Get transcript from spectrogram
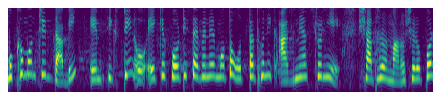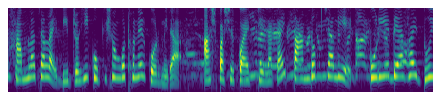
মুখ্যমন্ত্রীর দাবি এম সিক্সটিন ও একে ফোরটি সেভেনের মতো অত্যাধুনিক আগ্নেয়াস্ত্র নিয়ে সাধারণ মানুষের ওপর হামলা চালায় বিদ্রোহী কুকি সংগঠনের কর্মীরা। আশপাশের কয়েকটি এলাকায় তাণ্ডব চালিয়ে পুড়িয়ে দেয়া হয় দুই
